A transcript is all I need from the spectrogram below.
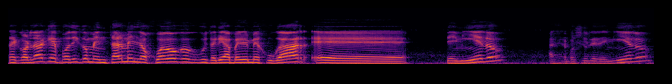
Recordad que podéis comentarme en los juegos que os gustaría verme jugar eh, de miedo. A ser posible de miedo.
